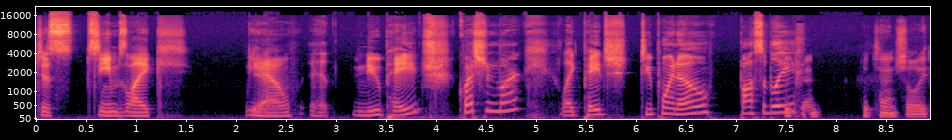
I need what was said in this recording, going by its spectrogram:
just seems like you Yeah. know a new Paige question mark like Paige 2.0 possibly. potentially Potentially.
